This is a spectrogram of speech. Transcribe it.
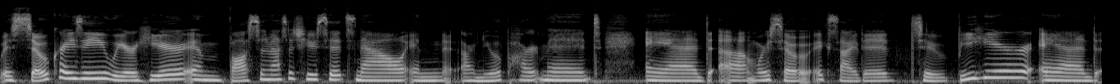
is so crazy. We are here in Boston, Massachusetts now in our new apartment, and um, we're so excited to be here. And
